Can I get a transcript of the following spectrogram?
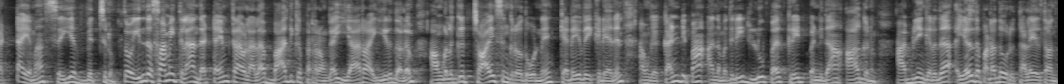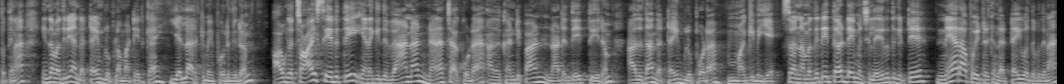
கட்டாயமாக செய்ய வச்சிடும் ஸோ இந்த சமயத்தில் அந்த டைம் ட்ராவலால் பாதிக்கப்படுறவங்க யாராக இருந்தாலும் அவங்களுக்கு சாய்ஸுங்கிறது ஒன்று கிடையவே கிடையாது. அவங்க கண்டிப்பாக அந்த மாதிரி லூப்பை கிரியேட் பண்ணி தான் ஆகணும். அப்படிங்கிறத எழுதப்படாத ஒரு தலையெழுத்தை வந்து பார்த்தீங்கன்னா இந்த மாதிரி அந்த டைம் லூப்பில் மாட்டியிருக்க எல்லாருக்குமே பொருதிடும் அவங்க சாய்ஸ் எடுத்து எனக்கு இது வேணான்னு நினச்சா கூட அது கண்டிப்பாக நடந்தே தீரும். அதுதான் அந்த டைம் லூப்போட மகிமையே. ஸோ நம்ம திடீர் தேர்ட் டைமென்ஷனில் இருந்துக்கிட்டு நேராக போயிட்டு இருக்க இந்த டைம் வந்து பார்த்தீங்கன்னா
